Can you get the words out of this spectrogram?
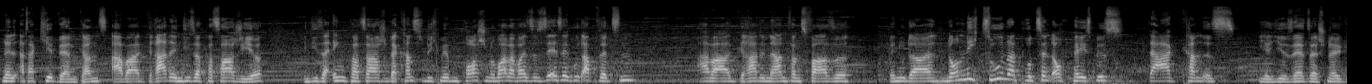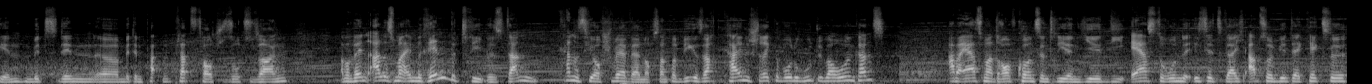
schnell attackiert werden kannst. Aber gerade in dieser Passage hier, in dieser engen Passage, da kannst du dich mit dem Porsche normalerweise sehr, sehr gut absetzen. Aber gerade in der Anfangsphase wenn du da noch nicht zu 100% auf Pace bist, da kann es hier, hier sehr, sehr schnell gehen mit, den, äh, mit dem Platztausch sozusagen. Aber wenn alles mal im Rennbetrieb ist, dann kann es hier auch schwer werden auf Sandford. Wie gesagt, keine Strecke, wo du gut überholen kannst. Aber erstmal drauf konzentrieren. Hier die erste Runde ist jetzt gleich absolviert. Der Keksel,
